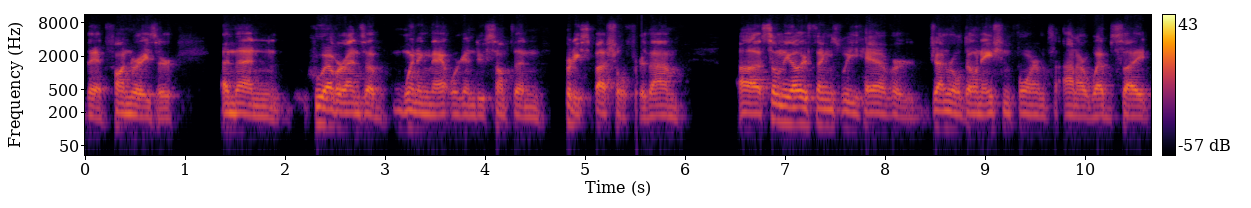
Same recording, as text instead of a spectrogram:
that fundraiser. And then whoever ends up winning that, we're going to do something pretty special for them. Uh, some of the other things we have are general donation forms on our website.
